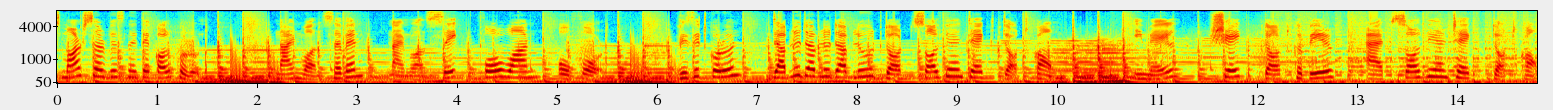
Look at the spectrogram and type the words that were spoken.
স্মার্ট সার্ভিস নিতে কল করুন। Nine one seven nine one six four one o four visit করুন www.solviantech.com ইমেল সলভিয়ানটেক ডট solviantech.com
